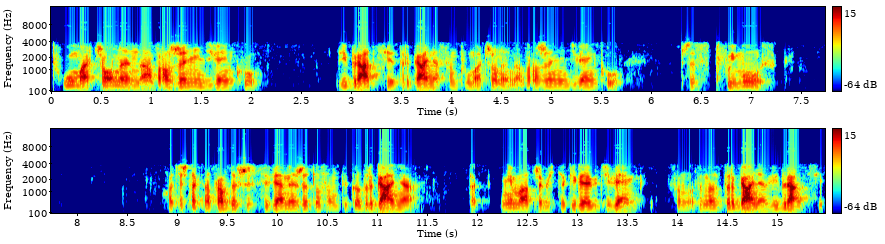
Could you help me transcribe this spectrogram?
tłumaczone na wrażenie dźwięku. Wibracje, drgania są tłumaczone na wrażenie dźwięku przez Twój mózg. Chociaż tak naprawdę wszyscy wiemy, że to są tylko drgania. Tak, nie ma czegoś takiego jak dźwięk. Są natomiast drgania, wibracje.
